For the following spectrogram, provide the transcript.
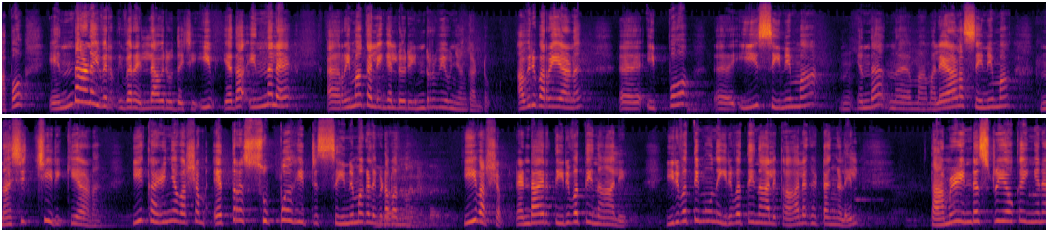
അപ്പോൾ എന്താണ് ഇവർ ഇവരെല്ലാവരും ഉദ്ദേശിച്ചത് ഈ യഥാ ഇന്നലെ റിമ കല്ലിങ്കലിന്റെ ഒരു ഇന്റർവ്യൂ ഞാൻ കണ്ടു. അവർ പറയുകയാണ് ഇപ്പോൾ ഈ സിനിമ എന്താ മലയാള സിനിമ നശിച്ചിരിക്കുകയാണ്. ഈ കഴിഞ്ഞ വർഷം എത്ര സൂപ്പർ ഹിറ്റ് സിനിമകൾ ഇവിടെ വന്നു? ഈ വർഷം രണ്ടായിരത്തി ഇരുപത്തി നാലിൽ ഇരുപത്തിമൂന്ന് ഇരുപത്തിനാല് കാലഘട്ടങ്ങളിൽ തമിഴ് ഇൻഡസ്ട്രിയൊക്കെ ഇങ്ങനെ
